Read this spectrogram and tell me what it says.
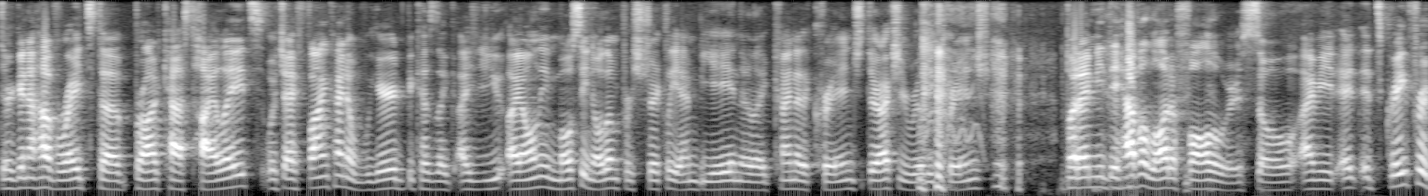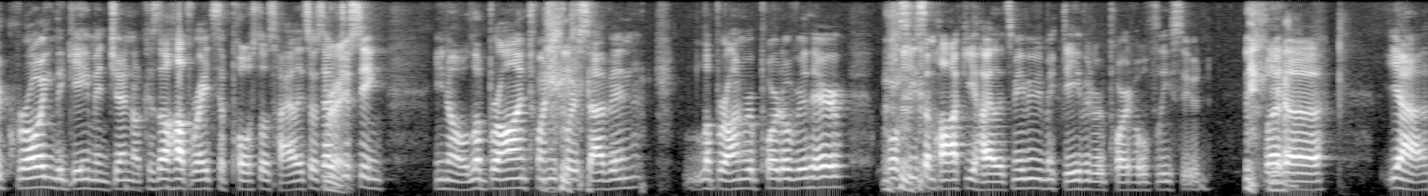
They're gonna have rights to broadcast highlights, which I find kind of weird because like I you, I only mostly know them for strictly NBA, and they're like kind of cringe. They're actually really cringe. But I mean, they have a lot of followers, so I mean, it, it's great for growing the game in general because they'll have rights to post those highlights. So instead Right. of just seeing, you know, LeBron twenty four seven, LeBron report over there, we'll see some hockey highlights. Maybe McDavid report hopefully soon. But Yeah. uh, yeah.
